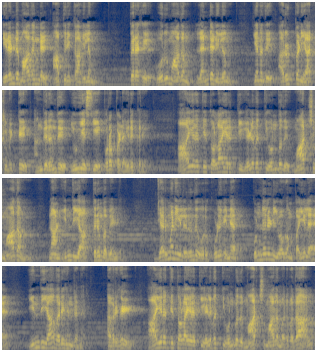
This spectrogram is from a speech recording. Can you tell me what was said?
இரண்டு மாதங்கள் ஆப்பிரிக்காவிலும் பிறகு ஒரு மாதம் லண்டனிலும் எனது அருட்பணி ஆற்றிவிட்டு அங்கிருந்து யுஎஸ்ஏ புறப்பட இருக்கிறேன். ஆயிரத்தி தொள்ளாயிரத்தி எழுபத்தி ஒன்பது மார்ச் மாதம் நான் இந்தியா திரும்ப வேண்டும். ஜெர்மனியிலிருந்து ஒரு குழுவினர் குண்டலினி யோகம் பயில இந்தியா வருகின்றனர். அவர்கள் ஆயிரத்தி தொள்ளாயிரத்தி எழுபத்தி ஒன்பது மார்ச் மாதம் வருவதால்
